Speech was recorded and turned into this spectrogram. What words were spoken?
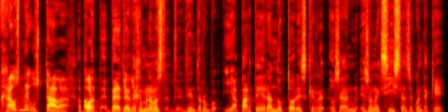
House me gustaba. Apa- por- espérate, dime. déjame nada más, te, te interrumpo. Y aparte eran doctores que, re- o sea, eso no existe, haz de cuenta que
